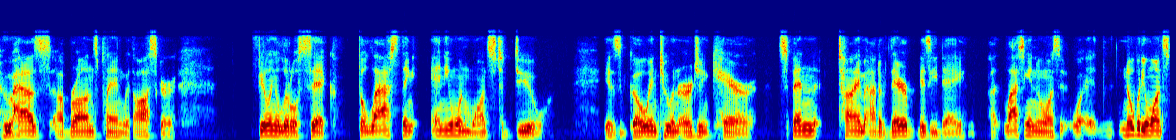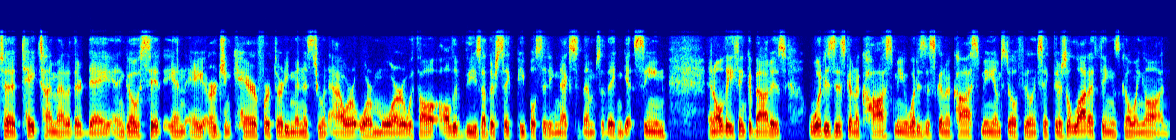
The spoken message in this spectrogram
who has a bronze plan with Oscar, feeling a little sick, the last thing anyone wants to do is go into an urgent care, spend time out of their busy day. Uh, last thing anyone wants, to, nobody wants to take time out of their day and go sit in a urgent care for 30 minutes to an hour or more with all, all of these other sick people sitting next to them so they can get seen. And all they think about is, what is this going to cost me? What is this going to cost me? I'm still feeling sick. There's a lot of things going on.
